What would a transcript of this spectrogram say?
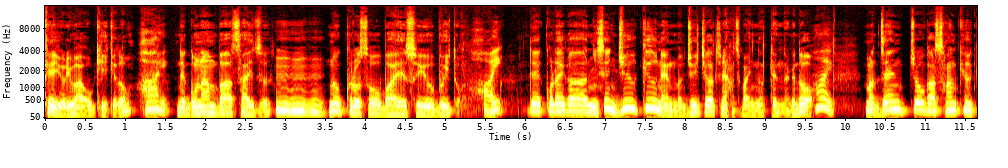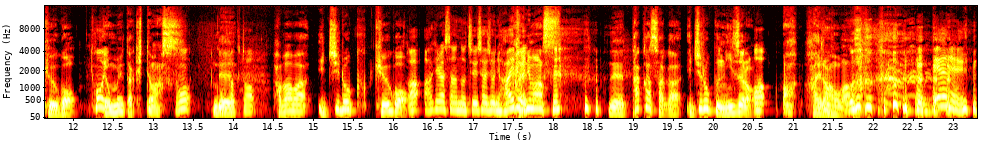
K よりは大きいけどはい。で5ナンバーサイズのクロスオーバー SUV と。はい。でこれが2019年の11月に発売になってんだけど、はい。まあ、全長が3995はい。4メーター切ってます。で幅は1695あアキラさんの駐車場に入る。入ります。で高さが1620あ。あ入らんわ。でやねん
